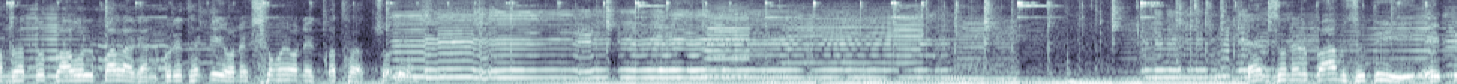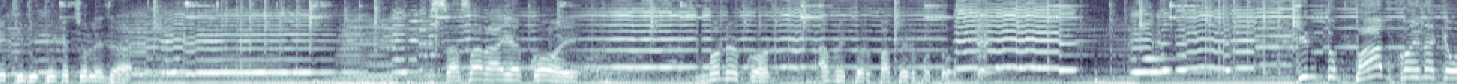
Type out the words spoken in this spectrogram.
আমরা তো বাউল পালা গান করে থাকি, অনেক সময় অনেক কথা চলে আসে। একজনের বাপ যদি এই পৃথিবী থেকে চলে যায়। কয়, মনে কর, আমি তোর বাপের মতো। কিন্তু বাপ কয় না কেউ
